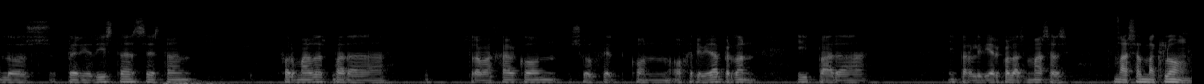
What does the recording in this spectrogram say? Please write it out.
Los periodistas están formados para trabajar con, con objetividad perdón, y, para, y para lidiar con las masas. Marshall McLuhan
